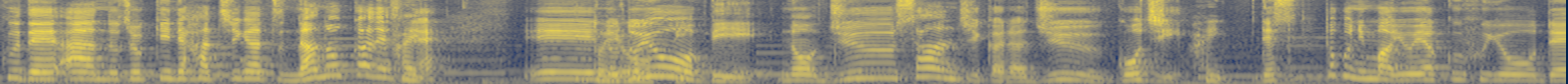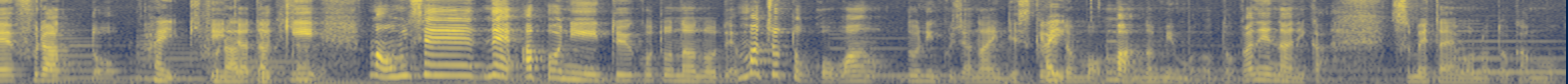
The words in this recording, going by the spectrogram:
くであの直近で8月7日ですね、はいえー、土曜日。の13時から15時です、はい、特にまあ予約不要でフラット来ていただき、はい、まあ、お店ねアポニーということなので、まあ、ちょっとこうワンドリンクじゃないんですけれども、はい、まあ、飲み物とかね何か冷たいものとかも、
